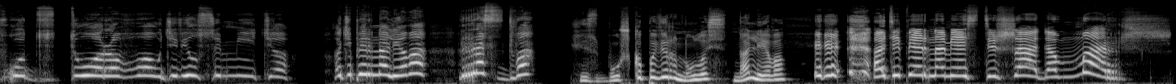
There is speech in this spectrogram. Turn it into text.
Вот здорово, удивился Митя. А теперь налево. Раз, два. Избушка повернулась налево. А теперь на месте шага марш!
